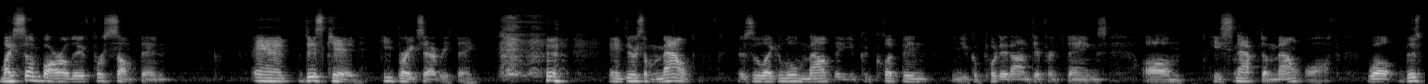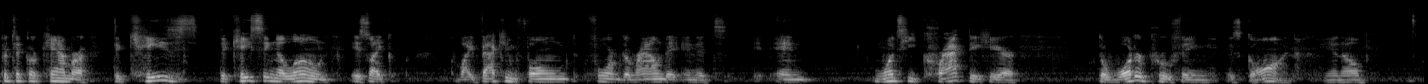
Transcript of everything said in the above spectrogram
my son borrowed it for something and this kid he breaks everything. And there's a mount. There's like a little mount that you could clip in and you could put it on different things. Um, he snapped the mount off. Well, this particular camera, the case, the casing alone is like like vacuum foamed formed around it, and it's and once he cracked it here, the waterproofing is gone. You know,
